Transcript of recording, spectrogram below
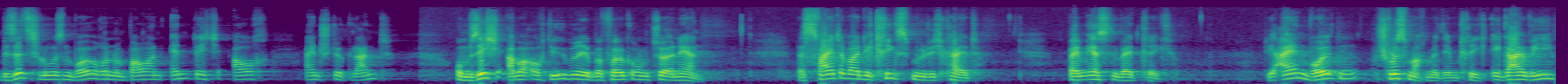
besitzlosen Bäuerinnen und Bauern endlich auch ein Stück Land, um sich, aber auch die übrige Bevölkerung zu ernähren. Das zweite war die Kriegsmüdigkeit beim Ersten Weltkrieg. Die einen wollten Schluss machen mit dem Krieg, egal wie,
